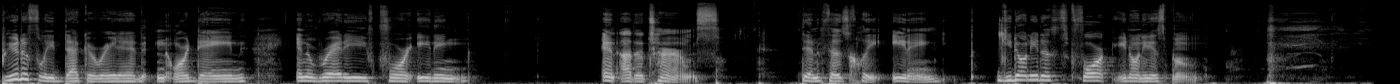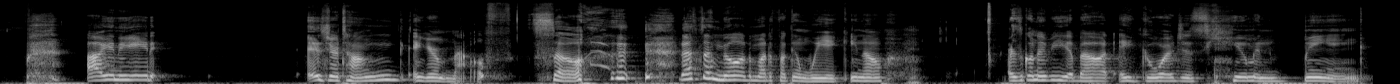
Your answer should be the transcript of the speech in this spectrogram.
beautifully decorated and ordained and ready for eating in other terms than physically eating. You don't need a fork, you don't need a spoon. All you need is your tongue and your mouth. So that's the middle of the motherfucking week, you know. It's gonna be about a gorgeous human being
